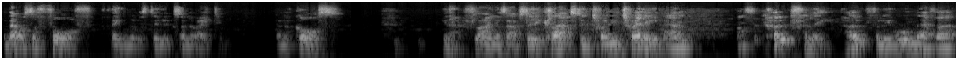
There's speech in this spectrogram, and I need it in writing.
And that was the fourth thing that was still accelerating. And of course, you know, flying has absolutely collapsed in 2020, and hopefully, hopefully, we'll never.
